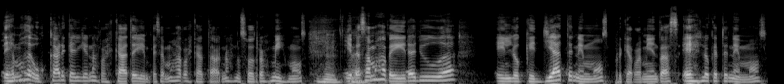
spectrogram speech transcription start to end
dejemos de buscar que alguien nos rescate y empecemos a rescatarnos nosotros mismos y empezamos a pedir ayuda en lo que ya tenemos, porque herramientas es lo que tenemos,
